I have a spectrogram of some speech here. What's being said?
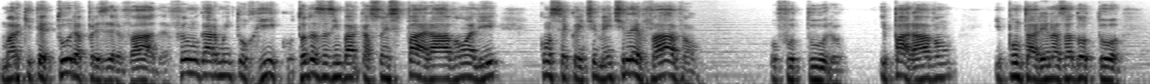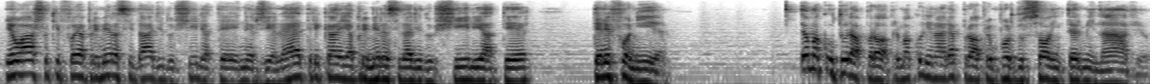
uma arquitetura preservada. Foi um lugar muito rico, todas as embarcações paravam ali, consequentemente levavam o futuro e paravam e Punta Arenas adotou. Eu acho que foi a primeira cidade do Chile a ter energia elétrica e a primeira cidade do Chile a ter telefonia tem uma cultura própria, uma culinária própria, um pôr do sol interminável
